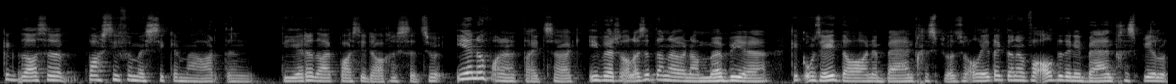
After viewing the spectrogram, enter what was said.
Kyk, daar's 'n passie vir musiek in my hart en die Here daai passie daar gesit. So een of ander tyd sou ek iewers al is dit dan nou in Namibië. Kyk, ons het daar in 'n band gespeel. So al het ek dan nou vir altyd in die band gespeel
